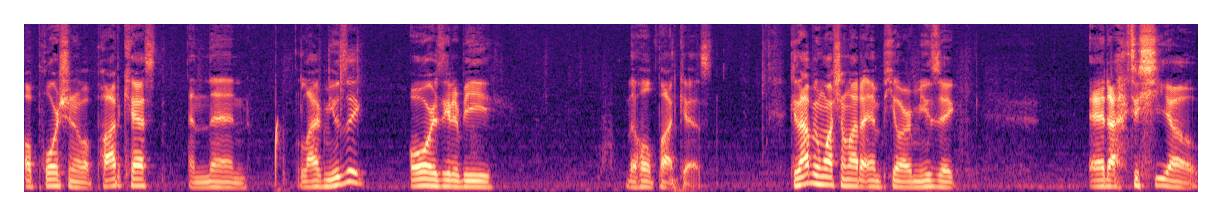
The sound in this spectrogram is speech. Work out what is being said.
a portion of a podcast and then live music, or is it gonna be the whole podcast? Because I've been watching a lot of NPR music, and I yo,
